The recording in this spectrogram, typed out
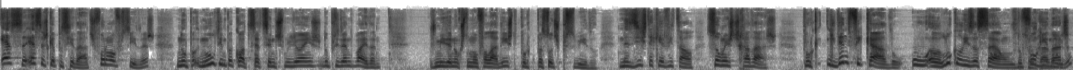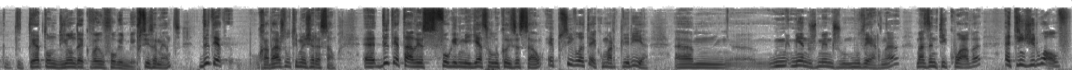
Essa, essas capacidades foram oferecidas no, no, último pacote de 700 milhões do Presidente Biden. Os mídias não costumam falar disto porque passou despercebido. Mas isto é que é vital. São estes radares. Porque identificado o, a localização do fogo inimigo... Os radares que detectam de onde é que vem o fogo inimigo. Precisamente. Radares de última geração. Uh, detectado esse fogo inimigo e essa localização, é possível até com uma artilharia um, menos, menos moderna, mais antiquada, atingir o alvo.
